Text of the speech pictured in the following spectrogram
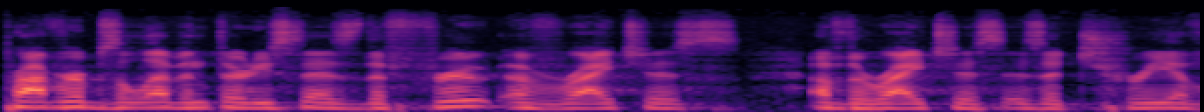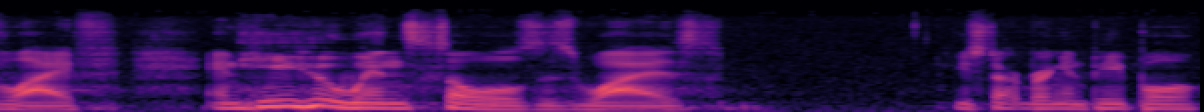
Proverbs 11:30 says, "The fruit of righteous of the righteous is a tree of life, and he who wins souls is wise. You start bringing people,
